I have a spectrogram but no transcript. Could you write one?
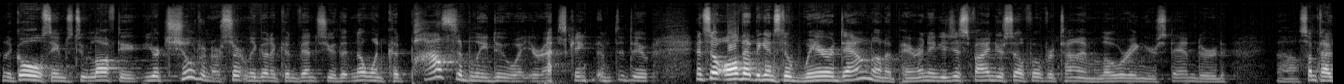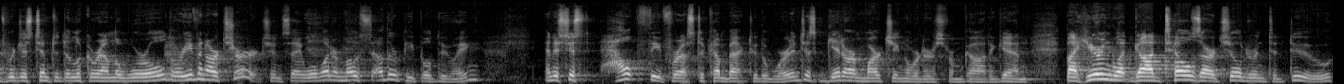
The goal seems too lofty. Your children are certainly going to convince you that no one could possibly do what you're asking them to do. And so all that begins to wear down on a parent, and you just find yourself over time lowering your standard uh, sometimes we're just tempted to look around the world or even our church and say, well, what are most other people doing? And it's just healthy for us to come back to the Word and just get our marching orders from God again. By hearing what God tells our children to do,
